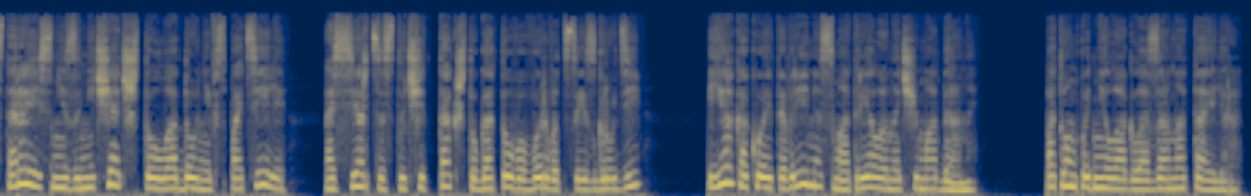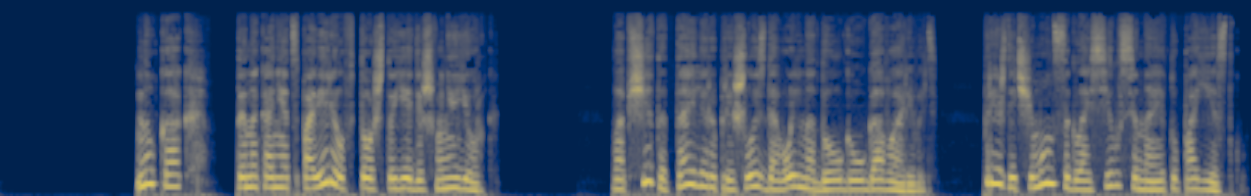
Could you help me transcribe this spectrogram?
Стараясь не замечать, что ладони вспотели, а сердце стучит так, что готово вырваться из груди, я какое-то время смотрела на чемоданы. Потом подняла глаза на Тайлера. «Ну как, ты наконец поверил в то, что едешь в Нью-Йорк?» Вообще-то Тайлера пришлось довольно долго уговаривать, прежде чем он согласился на эту поездку.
